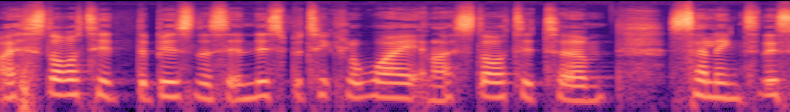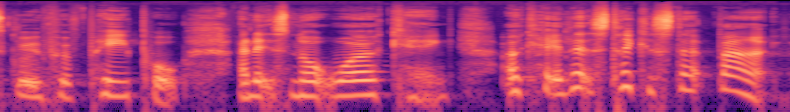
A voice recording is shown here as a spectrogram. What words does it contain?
I started the business in this particular way and I started um, selling to this group of people and it's not working. Okay, let's take a step back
